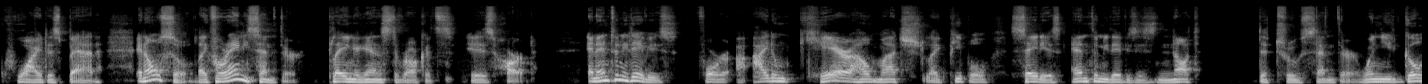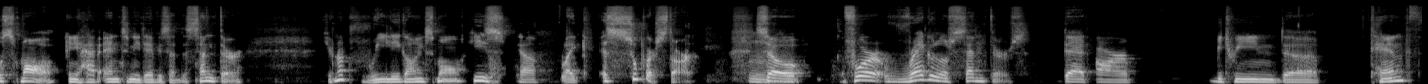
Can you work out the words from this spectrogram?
quite as bad. And also, like for any center, playing against the Rockets is hard. And Anthony Davis, for I- don't care how much like people say this, Anthony Davis is not the true center. When you go small and you have Anthony Davis at the center, you're not really going small. He's yeah. like a superstar. Mm-hmm. So for regular centers that are between the 10th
